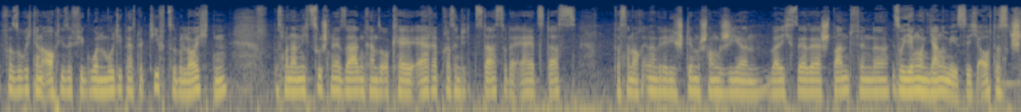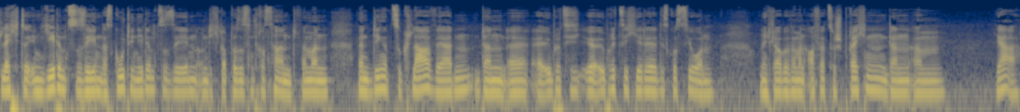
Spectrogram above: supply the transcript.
versuche ich dann auch diese Figuren multiperspektiv zu beleuchten, dass man dann nicht zu schnell sagen kann, so, okay, er repräsentiert jetzt das oder er jetzt das, dass dann auch immer wieder die Stimmen changieren, weil ich sehr, sehr spannend finde, so Yin und Yang mäßig, auch das Schlechte in jedem zu sehen, das Gute in jedem zu sehen und ich glaube, das ist interessant. Wenn man, wenn Dinge zu klar werden, dann äh, erübrigt, sich, erübrigt sich jede Diskussion. Und ich glaube, wenn man aufhört zu sprechen, dann, ähm, ja,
